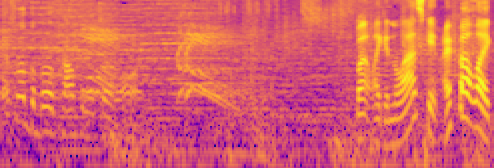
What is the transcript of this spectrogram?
That's not the bro confidence I want. But like in the last game, I felt like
